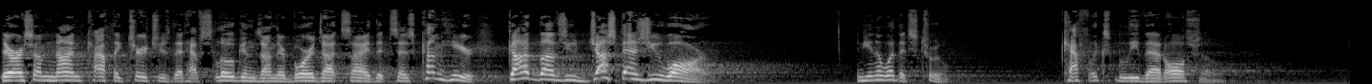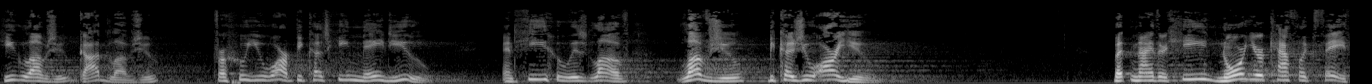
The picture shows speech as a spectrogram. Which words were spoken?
There are some non-Catholic churches that have slogans on their boards outside that says, come here. God loves you just as you are. And you know what? That's true. Catholics believe that also. He loves you, God loves you, for who you are because He made you. and he who is love loves you because you are you. But neither he nor your Catholic faith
